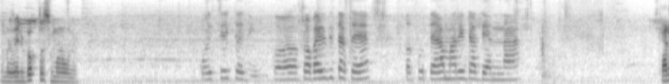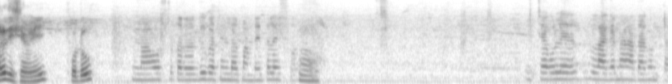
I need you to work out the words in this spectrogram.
আমরা জানি বক্তছি মনে মনে সবাই দিতেছে তোর পুতে আমার এটা দেন না। কারে দিছি আমি? ফটো? না ওর তো তারা দুইবার তিনবার পান্ডাই ফেলাইছ। ইচ্ছা বলে লাগে না আধা ঘণ্টা।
